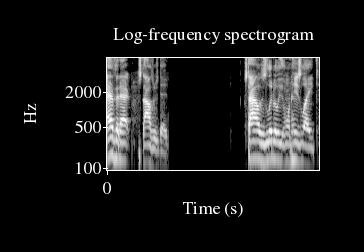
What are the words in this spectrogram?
After that, Styles was dead. Styles is literally on his like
